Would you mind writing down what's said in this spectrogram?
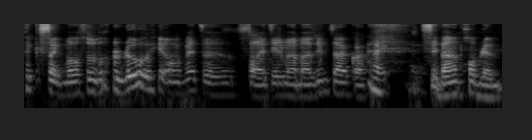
cinq morceaux dans l'eau et en fait euh, ça aurait été le même résultat quoi. C'est pas un problème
